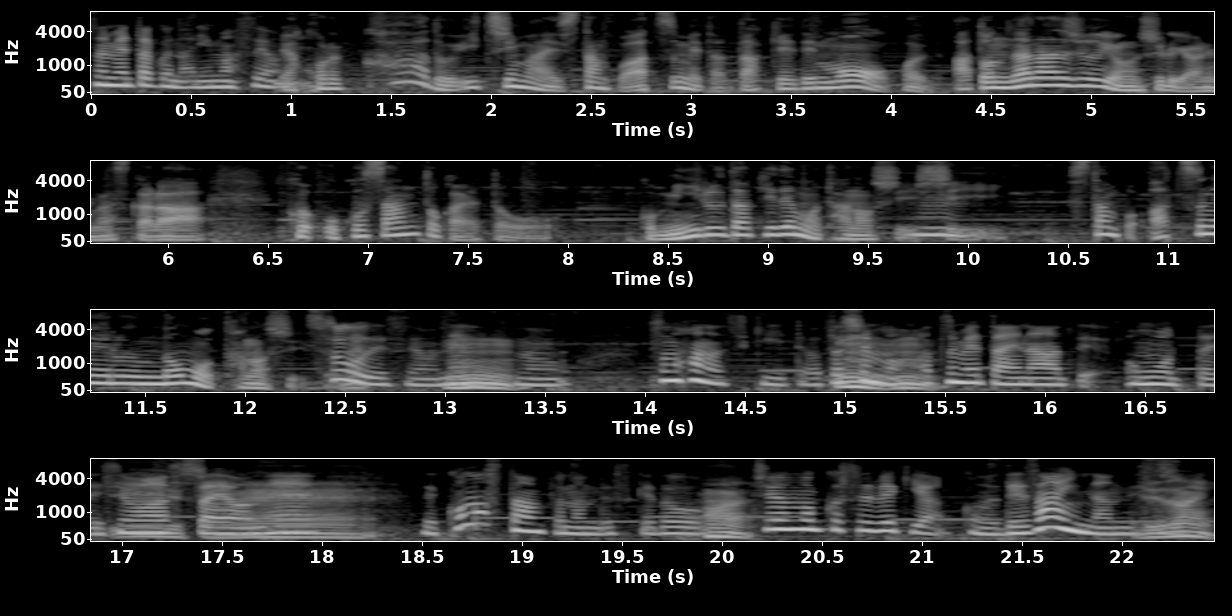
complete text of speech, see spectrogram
集めたくなりますよね。いやこれカード1枚スタンプ集めただけでもこれあと74種類ありますからこれお子さんとかやとこう見るだけでも楽しいし、うん、スタンプ集めるのも楽しいですよね。そうですよね、うん、そのその話聞いて私も集めたいなって思ったりしましたよね。でこのスタンプなんですけど、はい、注目すべきはこのデザインなんですデザイン。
